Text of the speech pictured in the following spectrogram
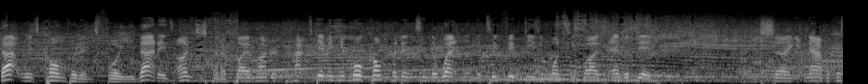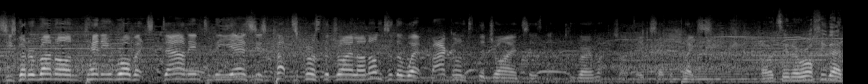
That was confidence for you. That is, I'm just going to 500, perhaps giving him more confidence in the wet than the 250s and 125s ever did. He's showing it now because he's got to run on Kenny Roberts down into the S's, cuts across the dry line onto the wet, back onto the dry, and says, thank you very much, I'll take second place. Valentino Rossi then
